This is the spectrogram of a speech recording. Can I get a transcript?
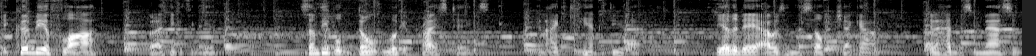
It could be a flaw, but I think it's a gift. Some people don't look at price tags, and I can't do that. The other day I was in the self checkout and I had this massive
